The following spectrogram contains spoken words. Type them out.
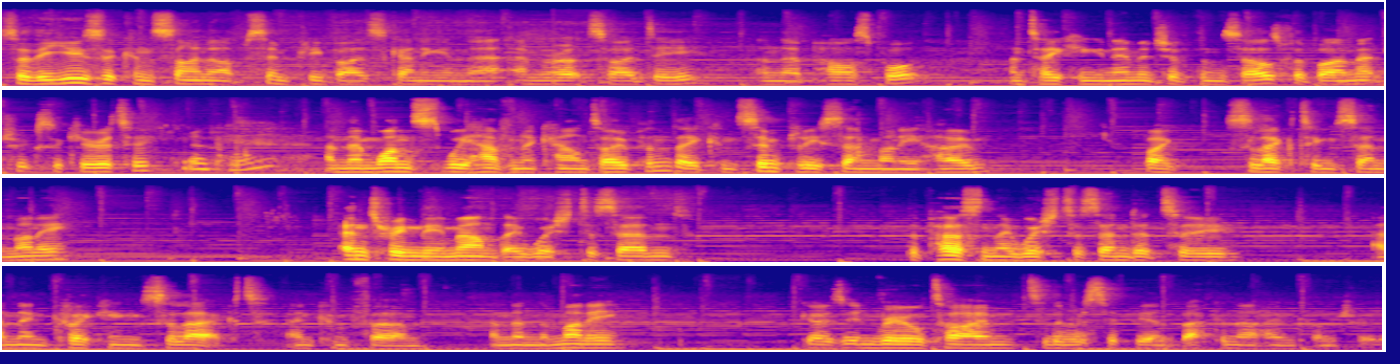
So the user can sign up simply by scanning in their Emirates ID and their passport and taking an image of themselves for biometric security. اوكي And then once we have an account open, they can simply send money home by selecting send money, entering the amount they wish to send, the person they wish to send it to, and then clicking select and confirm. And then the money goes in real time to the recipient back in their home country.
